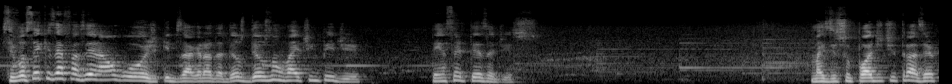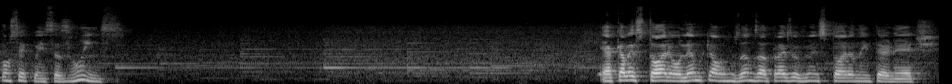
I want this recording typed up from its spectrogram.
Se você quiser fazer algo hoje que desagrada a Deus, Deus não vai te impedir. Tenha certeza disso mas isso pode te trazer consequências ruins. É aquela história, eu lembro que há uns anos atrás eu vi uma história na internet.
